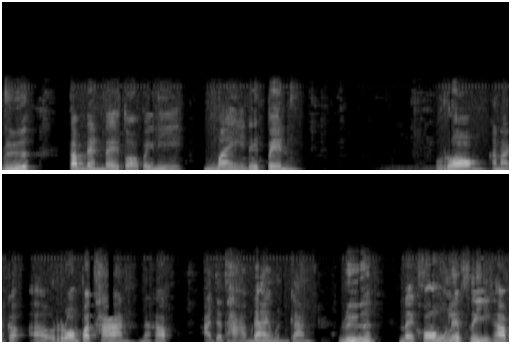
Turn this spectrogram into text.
หรือตำแหน่งใดต่อไปนี้ไม่ได้เป็นรองคณะรองประธานนะครับ อาจจะถามได้เหมือนกัน หรือในข้อวงเล็บ 4 ครับ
